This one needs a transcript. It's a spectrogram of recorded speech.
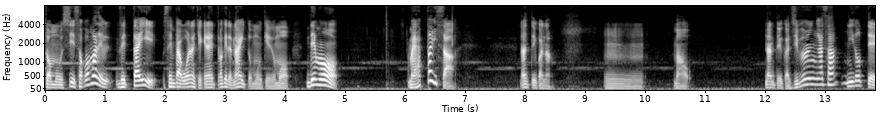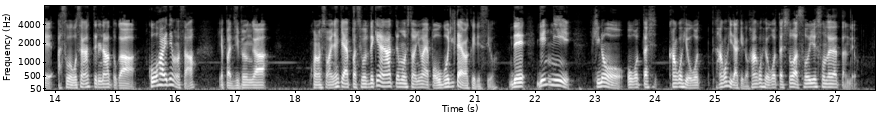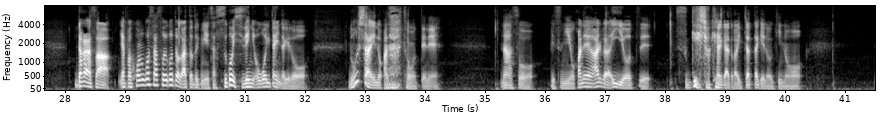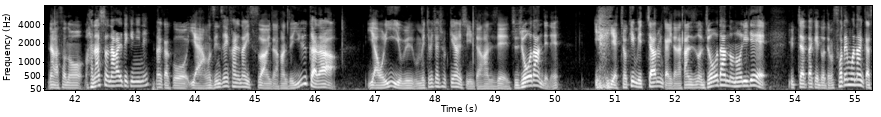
と思うし、そこまで絶対先輩を追わなきゃいけないってわけではないと思うけれども、でも、まあ、やっぱりさ、なんていうかな、うーん、まあ、なんていうか自分がさ、にとって、あ、すごいお世話になってるなとか、後輩でもさ、やっぱ自分が、この人がいなきゃやっぱ仕事できないなって思う人にはやっぱおごりたいわけですよ。で、現に、昨日おごったし、看護費おご、看護費だけど、看護費おごった人はそういう存在だったんだよ。だからさ、やっぱ今後さ、そういうことがあった時にさ、すごい自然におごりたいんだけど、どうしたらいいのかなと思ってね。なあ、そう。別にお金あるからいいよって、すっげえ一生懸命かとか言っちゃったけど、昨日。なんかその、話の流れ的にね、なんかこう、いや、もう全然金ないっすわ、みたいな感じで言うから、いや、俺いいよ、めちゃめちゃ貯金あるし、みたいな感じで、冗談でね、いやいや、貯金めっちゃあるんか、みたいな感じの冗談のノリで言っちゃったけど、でもそれもなんか、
